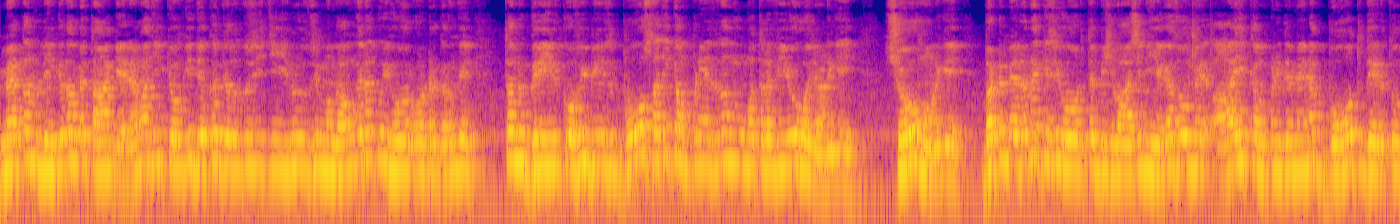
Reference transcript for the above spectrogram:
ਮੈਂ ਤੁਹਾਨੂੰ ਲਿੰਕ ਦਾ, ਮੈਂ ਤਾਂ ਕਹਿ ਰਿਹਾ ਵਾਂ ਜੀ, ਕਿਉਂਕਿ ਦੇਖੋ, ਜਦੋਂ ਤੁਸੀਂ ਚੀਜ਼ ਨੂੰ ਤੁਸੀਂ ਮੰਗਾਓਗੇ ਨਾ, ਕੋਈ ਹੋਰ ਆਰਡਰ ਕਰੋਗੇ, ਤੁਹਾਨੂੰ ਗ੍ਰੀਨ ਕਾਫੀ ਬੀਨਸ ਬਹੁਤ ਸਾਰੀ ਕੰਪਨੀਆਂ ਦੇ ਤੁਹਾਨੂੰ ਮਤਲਬ ਵੀ ਉਹ ਹੋ ਜਾਣਗੇ ਸ਼ੋ ਹੋਣਗੇ। ਬਟ ਮੇਰਾ ਨਾ ਕਿਸੇ ਹੋਰ ਤੇ ਵਿਸ਼ਵਾਸ ਨਹੀਂ ਹੈਗਾ, ਸੋ ਮੈਂ ਆਹ ਹੀ ਕੰਪਨੀ ਤੇ ਮੈਂ ਨਾ ਬਹੁਤ ਦੇਰ ਤੋਂ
